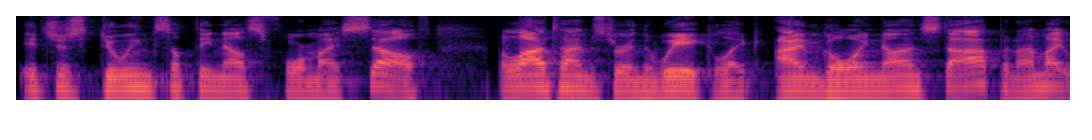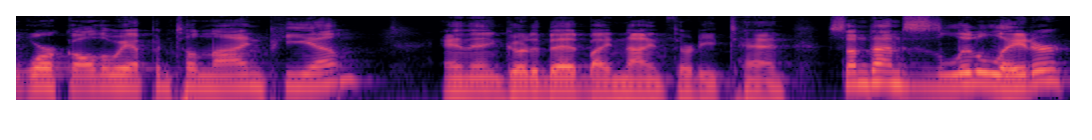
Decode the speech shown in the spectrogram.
it's just doing something else for myself. But a lot of times during the week, like I'm going nonstop and I might work all the way up until 9 p.m. and then go to bed by 9 30, 10. Sometimes it's a little later,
